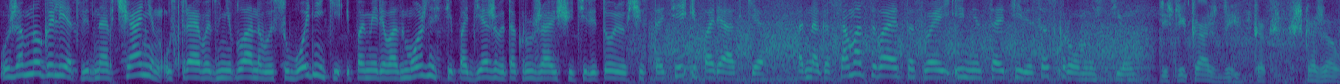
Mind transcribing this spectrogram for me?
Уже много лет видновчанин устраивает внеплановые субботники и по мере возможности поддерживает окружающую территорию в чистоте и порядке. Однако сам отзывается о своей инициативе со скромностью. Если каждый, как сказал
